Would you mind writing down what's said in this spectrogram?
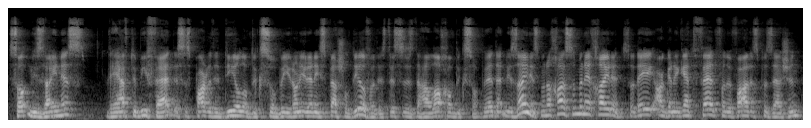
so Nizainis, they have to be fed. This is part of the deal of the ksuba. You don't need any special deal for this. This is the halach of the ksuba. That nizainis menachasim So they are going to get fed from the father's possession,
